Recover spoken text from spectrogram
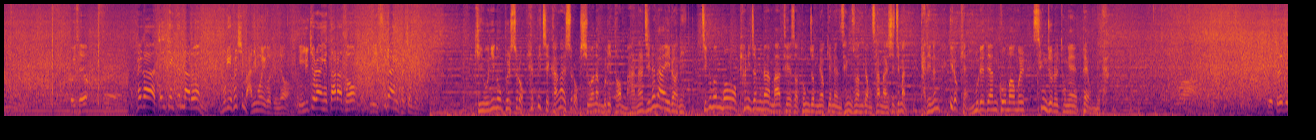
아. 보이세요? 네. 해가 쨍쨍 뜬 날은 물이 훨씬 많이 모이거든요. 이 일조량에 따라서 이 수량이 결정됩니다. 기온이 높을수록 햇빛이 강할수록 시원한 물이 더 많아지는 아이러니 지금은 뭐 편의점이나 마트에서 동전 몇 개면 생수 한 병 사 마시지만 다리는 이렇게 물에 대한 고마움을 생존을 통해 배웁니다 예, 그래도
